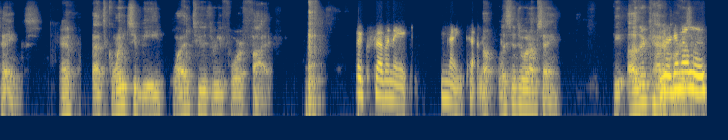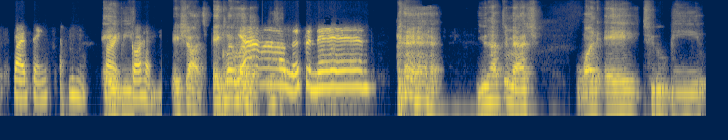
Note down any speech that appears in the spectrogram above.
things. Okay. That's going to be one, two, three, four, five. Six, seven, eight, nine, ten. No, listen to what I'm saying. The other category. You're gonna list five things. Mhm. Sorry, B, go ahead. A shots. Hey, Glenn Yeah, listening. You have to match one A, two B,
